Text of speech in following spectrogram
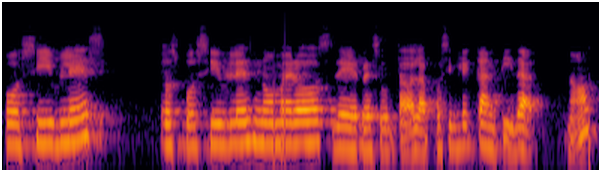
posibles, los posibles números de resultado, la posible cantidad, ¿no?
